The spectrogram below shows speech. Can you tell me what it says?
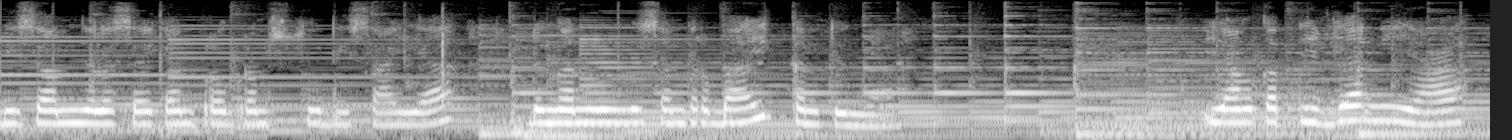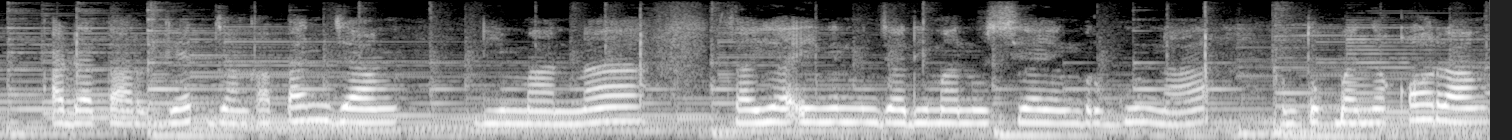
bisa menyelesaikan program studi saya dengan lulusan terbaik tentunya. Yang ketiga nih ya, ada target jangka panjang di mana saya ingin menjadi manusia yang berguna untuk banyak orang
